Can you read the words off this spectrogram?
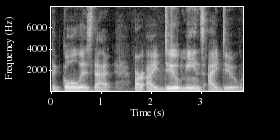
the goal is that our i do means i do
